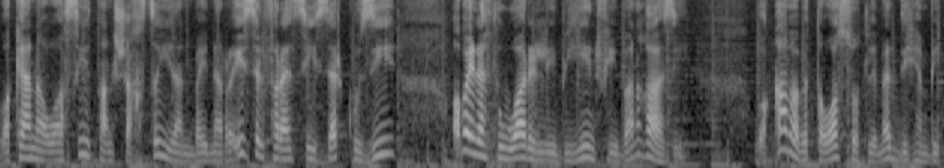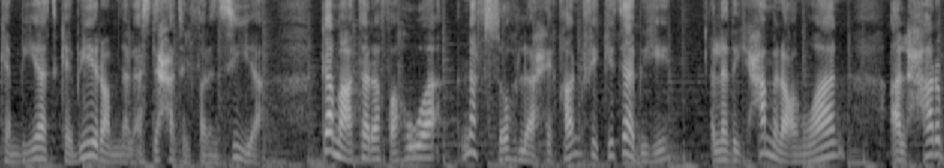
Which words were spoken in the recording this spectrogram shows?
وكان وسيطا شخصيا بين الرئيس الفرنسي ساركوزي وبين الثوار الليبيين في بنغازي وقام بالتوسط لمدهم بكميات كبيرة من الأسلحة الفرنسية كما اعترف هو نفسه لاحقا في كتابه الذي حمل عنوان الحرب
